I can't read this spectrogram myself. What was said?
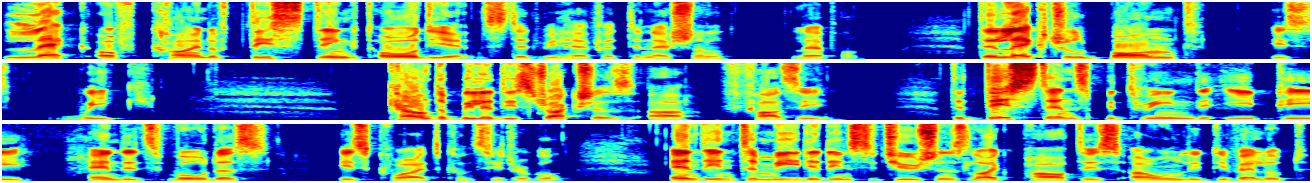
lack of kind of distinct audience that we have at the national level. The electoral bond is weak. Accountability structures are fuzzy. The distance between the EP and its voters is quite considerable and intermediate institutions like parties are only developed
